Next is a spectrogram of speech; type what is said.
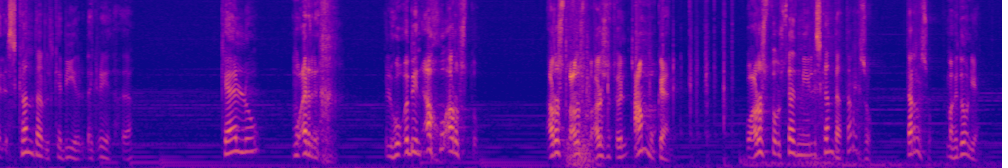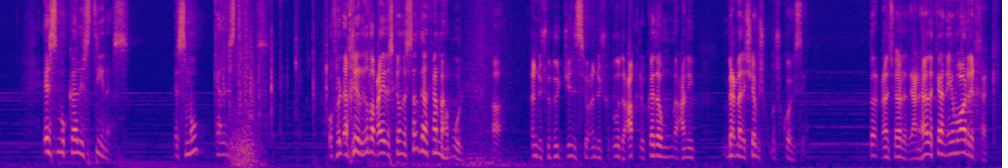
الإسكندر الكبير ذا جريت هذا كان له مؤرخ اللي هو ابن أخو أرسطو. أرسطو أرسطو أرسطو عمه كان. وأرسطو أستاذ مين الإسكندر درسه درسه في مقدونيا اسمه كالستينس. اسمه كالستينس. وفي الأخير غضب عليه الإسكندر الإسكندر كان مهبول. آه عنده شذوذ جنسي وعنده شذوذ عقلي وكذا يعني بيعمل أشياء مش مش كويسة. بيعمل يعني هذا كان إيه مؤرخك.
